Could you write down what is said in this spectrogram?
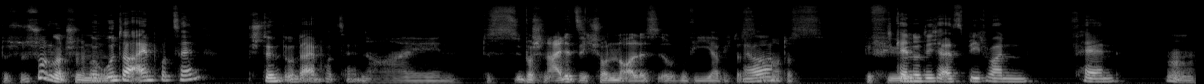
Das ist schon ganz schön. Und unter 1%? Stimmt, unter 1%. Nein, das überschneidet sich schon alles irgendwie, habe ich das Ja. immer das Gefühl. Ich kenne dich als Speedrun-Fan. Hm.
